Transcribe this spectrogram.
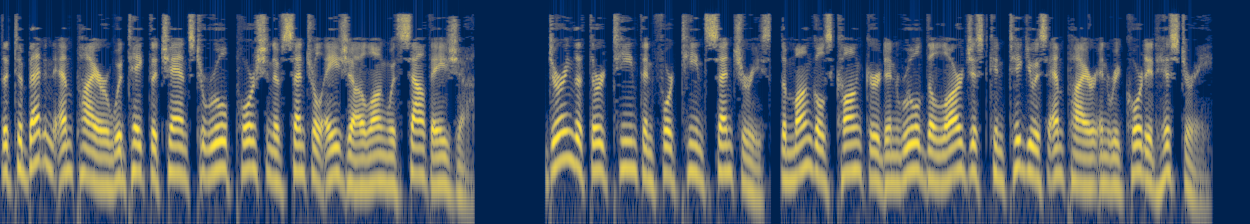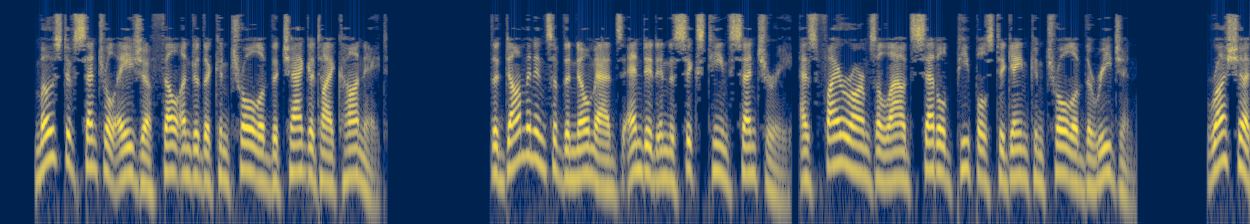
The Tibetan Empire would take the chance to rule portion of Central Asia along with South Asia. During the 13th and 14th centuries, the Mongols conquered and ruled the largest contiguous empire in recorded history. Most of Central Asia fell under the control of the Chagatai Khanate. The dominance of the nomads ended in the 16th century, as firearms allowed settled peoples to gain control of the region. Russia,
